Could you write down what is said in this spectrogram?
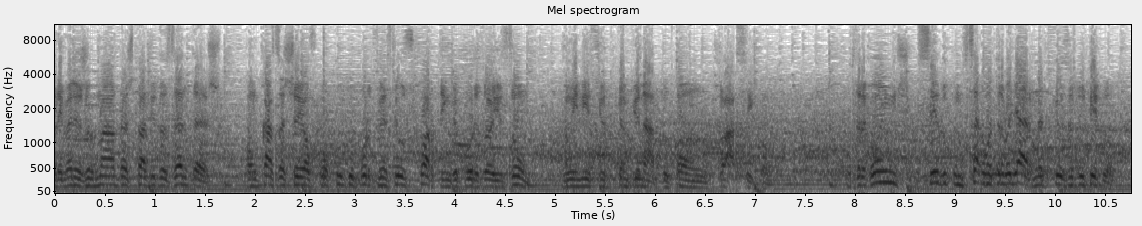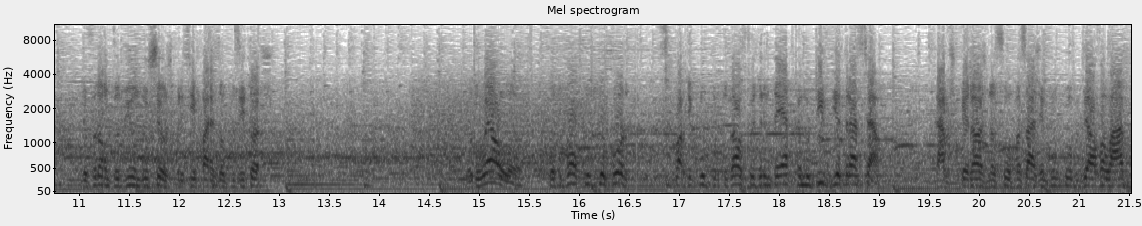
Primeira jornada, Estádio das Antas, com casa cheia, o Futebol do Porto venceu o Sporting por 2-1 no início do campeonato com um clássico. Os Dragões cedo começaram a trabalhar na defesa do título, de fronte de um dos seus principais opositores. O duelo, Futebol Clube do Porto, Sporting Clube Portugal foi durante a época motivo de atração. Carlos Queiroz, na sua passagem pelo clube de Alvalade,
